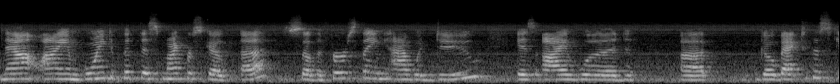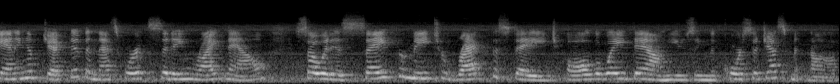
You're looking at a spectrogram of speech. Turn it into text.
Now I am going to put this microscope up. So the first thing I would do is I would uh, go back to the scanning objective and that's where it's sitting right now. So it is safe for me to rack the stage all the way down using the coarse adjustment knob.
